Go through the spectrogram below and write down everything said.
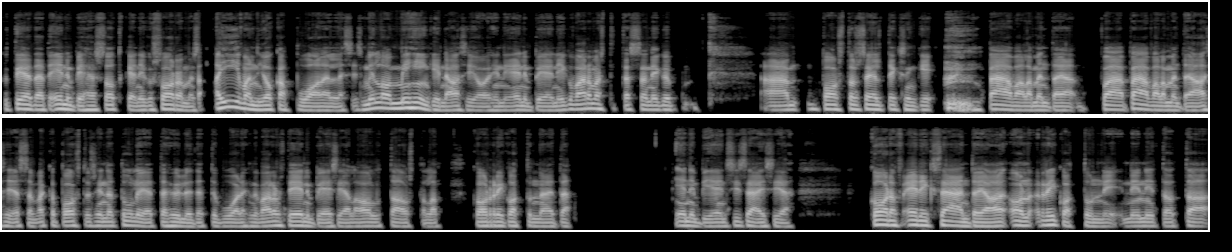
kun tietää, että NBA sotkee niin sormensa aivan joka puolelle. Siis milloin mihinkin asioihin, niin NBA niin kuin varmasti tässä niin kuin, ää, Boston Celticsinkin päävalmentaja, pää, päävalmentaja asiassa, vaikka Boston siinä tuli, että hyllytetty vuodeksi, niin varmasti NBA siellä on ollut taustalla, kun on rikottu näitä NBAn sisäisiä Code of Ethics-sääntöjä on rikottu, niin, niin, niin, tota,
